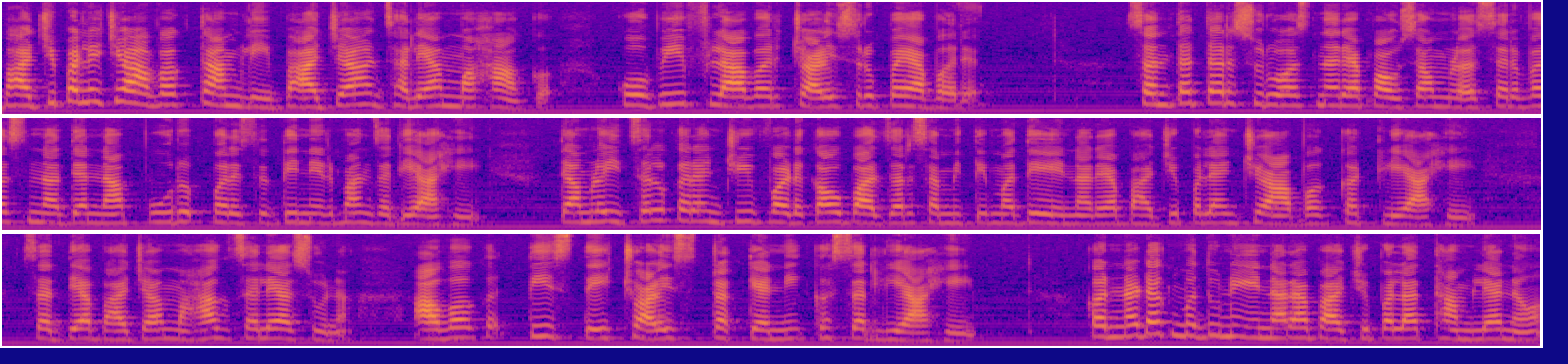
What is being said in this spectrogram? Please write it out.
भाजीपाल्याची आवक थांबली. भाज्या झाल्या महाग. कोबी फ्लावर चाळीस रुपयावर. संततधार सुरू असणाऱ्या पावसामुळे सर्वच नद्यांना पूर परिस्थिती निर्माण झाली आहे. त्यामुळे इचलकरंजी वडगाव बाजार समितीमध्ये येणाऱ्या भाजीपाल्यांची आवक घटली आहे. सध्या भाज्या महाग झाल्या असून आवक तीस ते चाळीस टक्क्यांनी घसरली आहे. कर्नाटकमधून येणारा भाजीपाला थांबल्यानं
